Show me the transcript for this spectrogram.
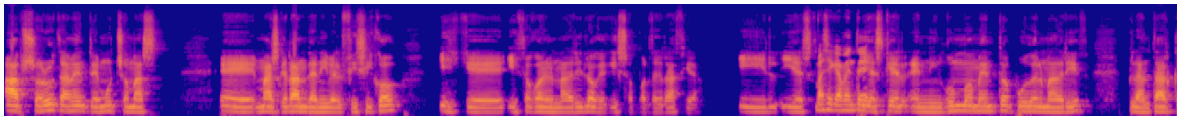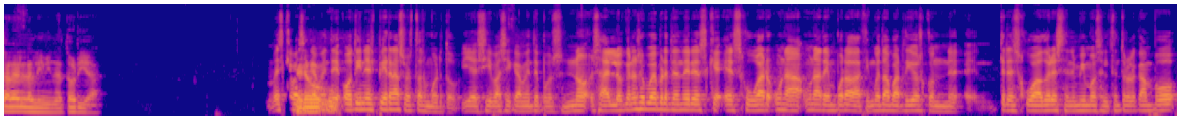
absolutamente mucho más, eh, más grande a nivel físico y que hizo con el Madrid lo que quiso, por desgracia. Y, y, es, Básicamente... y es que en ningún momento pudo el Madrid plantar cara en la eliminatoria. Es que básicamente Pero... o tienes piernas o estás muerto. Y así básicamente, pues no. O sea, lo que no se puede pretender es que es jugar una, una temporada, 50 partidos con eh, tres jugadores en el mismo en el centro del campo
